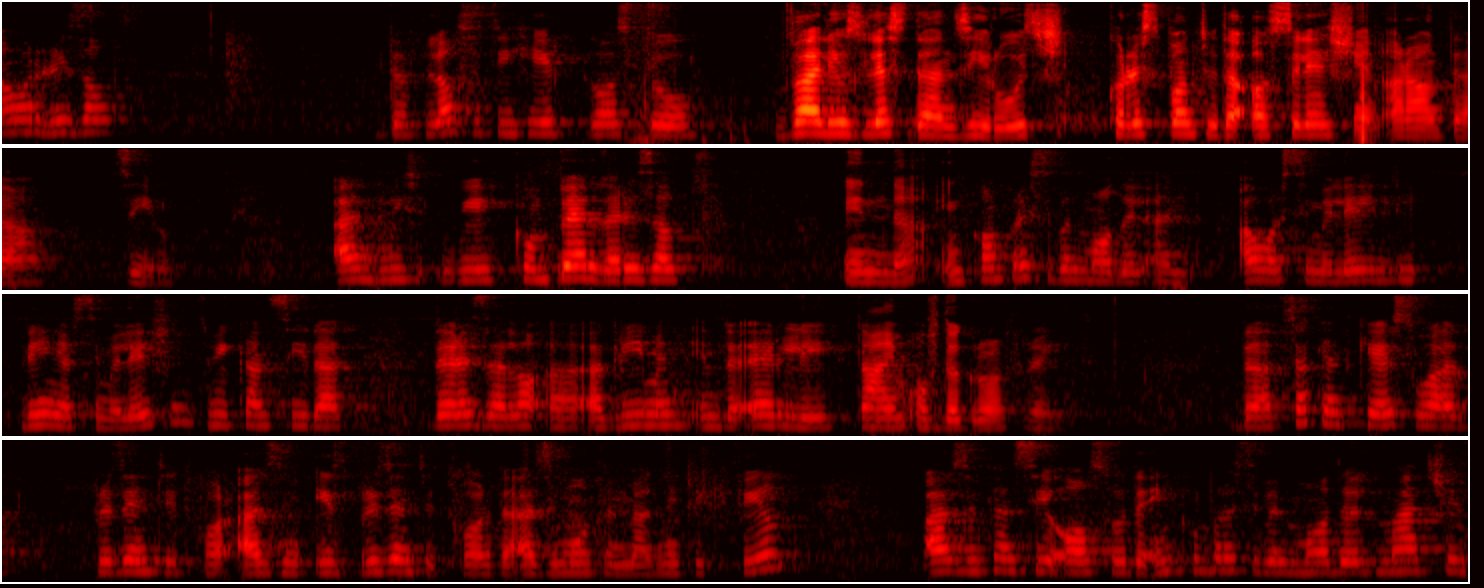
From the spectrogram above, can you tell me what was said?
our results, the velocity here goes to values less than zero, which correspond to the oscillation around the zero. And we, we compare the result in uh, incompressible model and our simula linear simulations, we can see that there is a uh, agreement in the early time of the growth rate. The second case was presented for is presented for the azimuthal magnetic field. As you can see also the incompressible model matches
